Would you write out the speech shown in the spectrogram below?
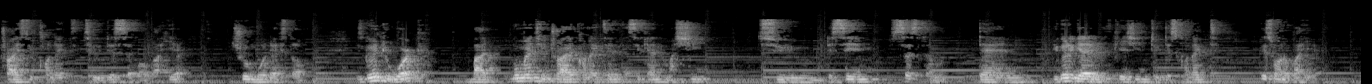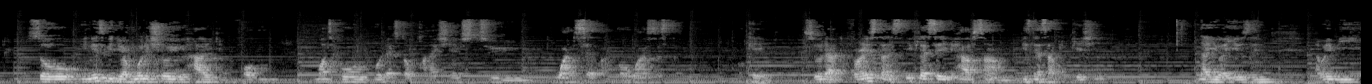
tries to connect to this server over here through remote desktop. It's going to work, but the moment you try connecting a second machine to the same system, then you're going to get a notification to disconnect this one over here. So in this video, I'm going to show you how you can perform multiple remote desktop connections to one server or one system. Okay, so that, for instance, if let's say you have some business application that you are using, and maybe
